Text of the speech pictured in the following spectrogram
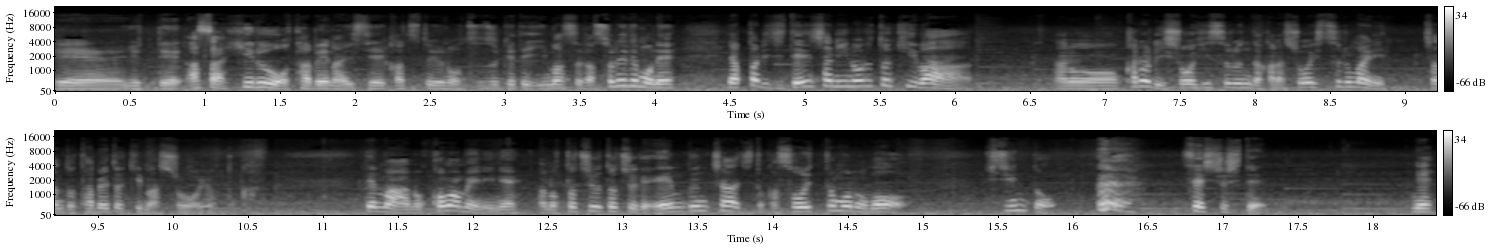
えー、言って朝昼を食べない生活というのを続けていますがそれでもねやっぱり自転車に乗る時はあのカロリー消費するんだから消費する前にちゃんと食べときましょうよとか。でまああのこまめにねあの途中途中で塩分チャージとかそういったものをきちんと 摂取してね。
